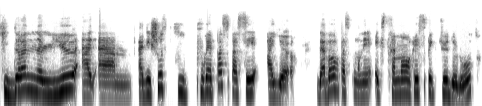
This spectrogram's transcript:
qui donnent lieu à, à, à des choses qui pourraient pas se passer ailleurs. D'abord parce qu'on est extrêmement respectueux de l'autre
